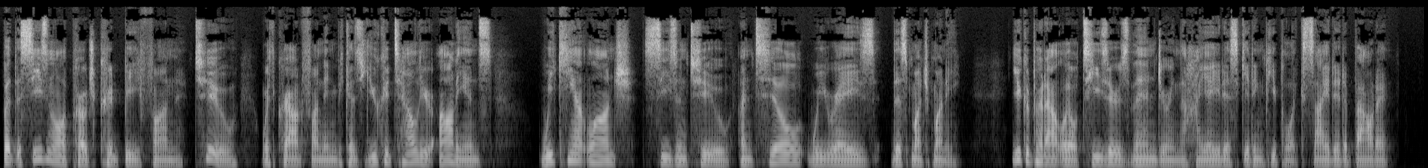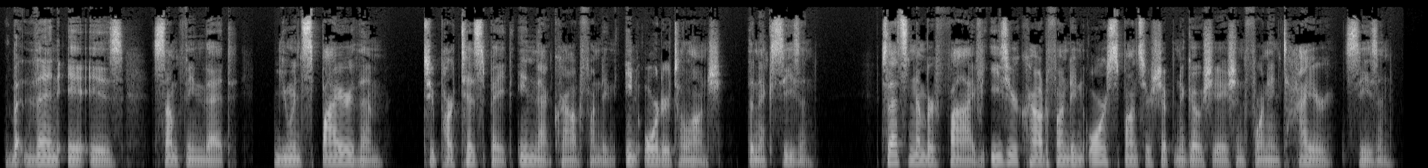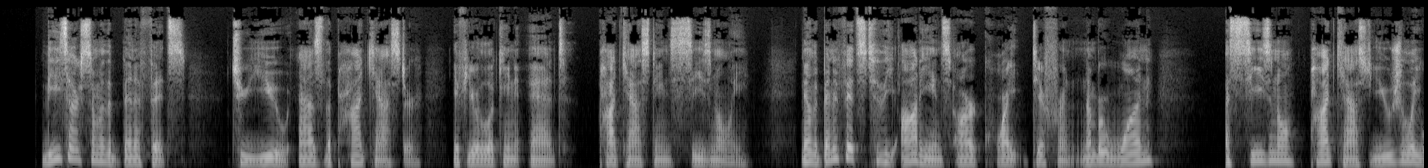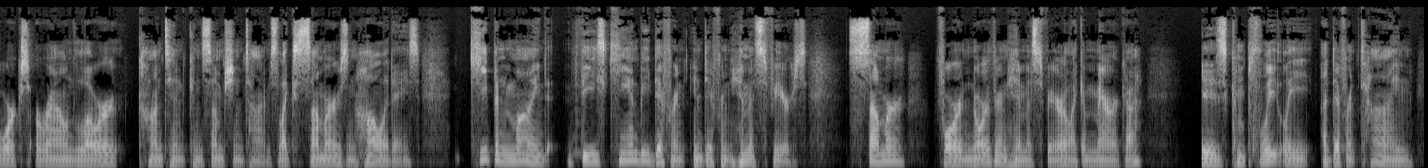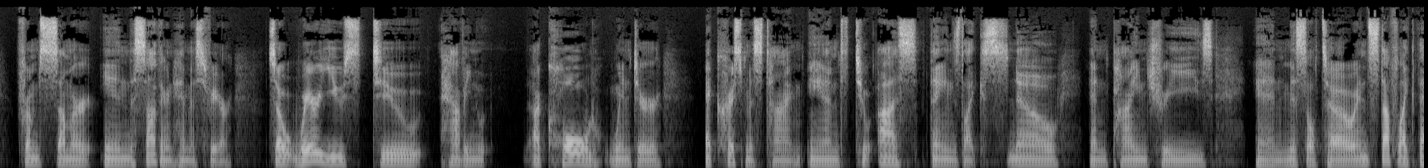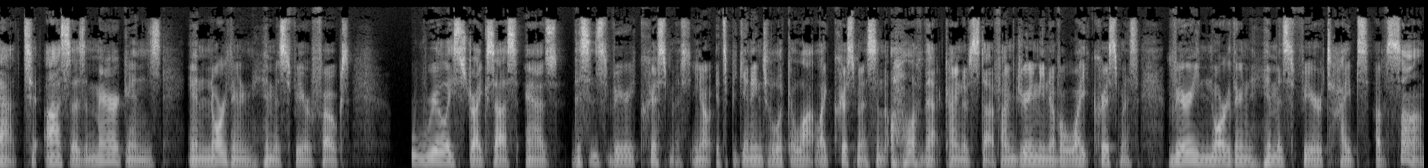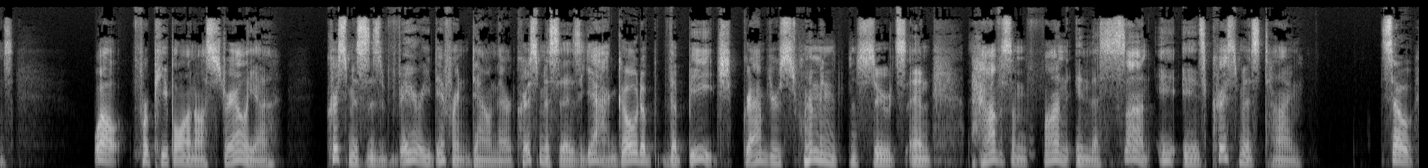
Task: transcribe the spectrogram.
But the seasonal approach could be fun too with crowdfunding because you could tell your audience, we can't launch season two until we raise this much money. You could put out little teasers then during the hiatus, getting people excited about it. But then it is something that you inspire them to participate in that crowdfunding in order to launch the next season. So that's number five easier crowdfunding or sponsorship negotiation for an entire season. These are some of the benefits to you as the podcaster if you're looking at podcasting seasonally. Now, the benefits to the audience are quite different. Number one, a seasonal podcast usually works around lower content consumption times like summers and holidays. Keep in mind, these can be different in different hemispheres. Summer for Northern Hemisphere, like America, is completely a different time from summer in the Southern Hemisphere. So we're used to having a cold winter at Christmas time. And to us, things like snow and pine trees and mistletoe and stuff like that to us as Americans and Northern Hemisphere folks really strikes us as this is very Christmas. You know, it's beginning to look a lot like Christmas and all of that kind of stuff. I'm dreaming of a white Christmas, very Northern Hemisphere types of songs. Well, for people in Australia, Christmas is very different down there. Christmas is, yeah, go to the beach, grab your swimming suits, and have some fun in the sun. It is Christmas time. So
